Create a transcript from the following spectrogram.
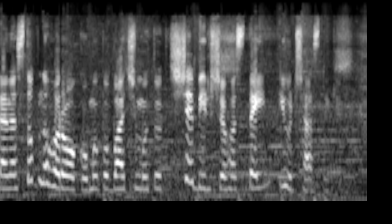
та наступного року ми побачимо тут ще більше гостей і учасників.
